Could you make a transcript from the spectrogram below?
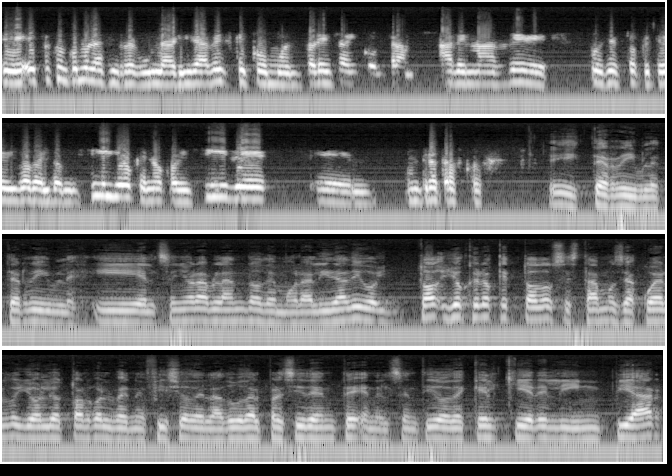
estas son como las irregularidades que como empresa encontramos, además de pues esto que te digo del domicilio, que no coincide, eh, entre otras cosas. Y terrible, terrible. Y el señor hablando de moralidad, digo, yo creo que todos estamos de acuerdo, yo le otorgo el beneficio de la duda al presidente en el sentido de que él quiere limpiar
